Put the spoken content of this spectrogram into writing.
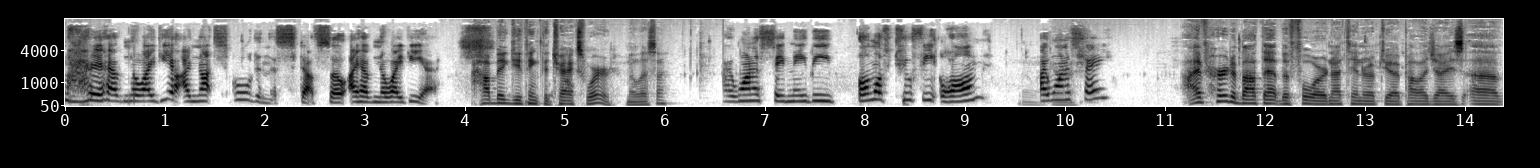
I have no idea. I'm not schooled in this stuff, so I have no idea. How big do you think the tracks were, Melissa? I want to say maybe almost two feet long. Oh I want to say. I've heard about that before. Not to interrupt you, I apologize. Uh,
